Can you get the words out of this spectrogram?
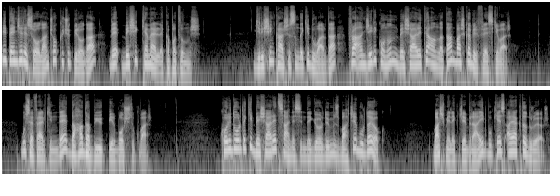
Bir penceresi olan çok küçük bir oda ve beşik kemerle kapatılmış. Girişin karşısındaki duvarda Fra Angelico'nun beşareti anlatan başka bir freski var. Bu seferkinde daha da büyük bir boşluk var. Koridordaki beşaret sahnesinde gördüğümüz bahçe burada yok. Baş melek Cebrail bu kez ayakta duruyor.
